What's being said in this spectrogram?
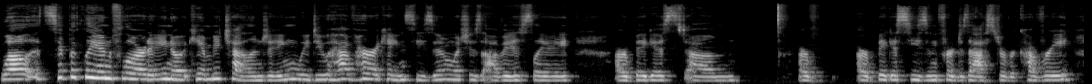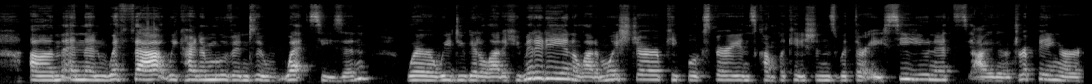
well, it's typically in Florida, you know, it can be challenging. We do have hurricane season, which is obviously our biggest um, our our biggest season for disaster recovery. Um, and then with that, we kind of move into wet season where we do get a lot of humidity and a lot of moisture. People experience complications with their AC units, either dripping or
